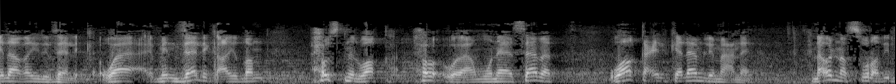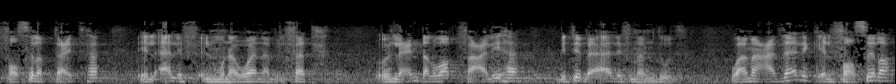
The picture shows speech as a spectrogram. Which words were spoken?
إلى غير ذلك. ومن ذلك أيضا حسن الواقع ومناسبة واقع الكلام لمعناه. إحنا قلنا الصورة دي الفاصلة بتاعتها الألف المنونة بالفتح واللي عند الوقف عليها بتبقى ألف ممدود. ومع ذلك الفاصلة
